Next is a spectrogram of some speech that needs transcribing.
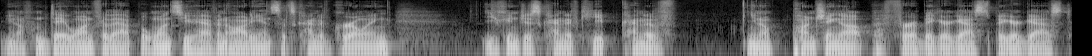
you know, from day one for that. But once you have an audience that's kind of growing, you can just kind of keep kind of, you know, punching up for a bigger guest, bigger guest.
